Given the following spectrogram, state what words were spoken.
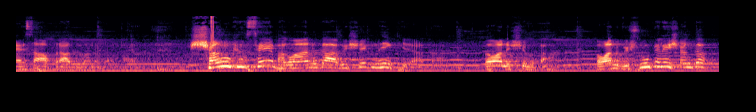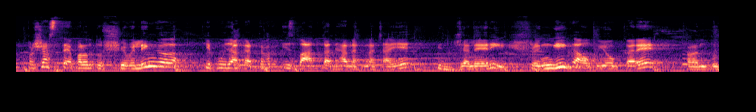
ऐसा अपराध माना जाता है। शंख से भगवान का अभिषेक नहीं किया जाता। भगवान शिव का भगवान विष्णु के लिए शंख प्रशस्त है, परंतु शिवलिंग की पूजा करते वक्त इस बात का ध्यान रखना चाहिए कि जलेरी श्रृंगी का उपयोग करें, परंतु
